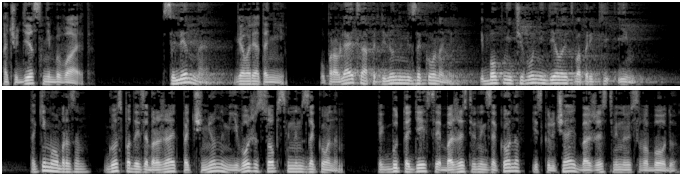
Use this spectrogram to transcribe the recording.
а чудес не бывает. Вселенная, говорят они, управляется определенными законами, и Бог ничего не делает вопреки им. Таким образом, Господа изображают подчиненным Его же собственным законам, как будто действие божественных законов исключает божественную свободу.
